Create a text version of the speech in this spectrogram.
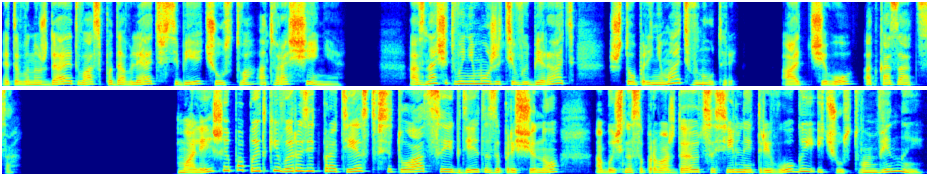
это вынуждает вас подавлять в себе чувство отвращения. А значит, вы не можете выбирать, что принимать внутрь, а от чего отказаться. Малейшие попытки выразить протест в ситуации, где это запрещено, обычно сопровождаются сильной тревогой и чувством вины.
